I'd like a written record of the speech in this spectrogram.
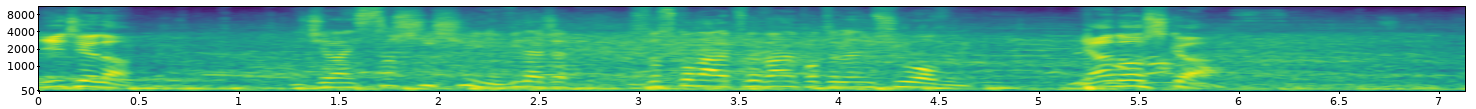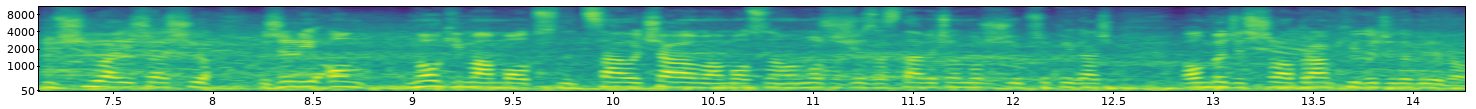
Niedziela, Niedziela jest strasznie silny. Widać, że jest doskonale przygotowany pod względem siłowym. Janoszka, Siła jeszcze raz siła. Jeżeli on nogi ma mocne, całe ciało ma mocne, on może się zastawiać, on może się przepychać, on będzie strzelał bramki i będzie dogrywał.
